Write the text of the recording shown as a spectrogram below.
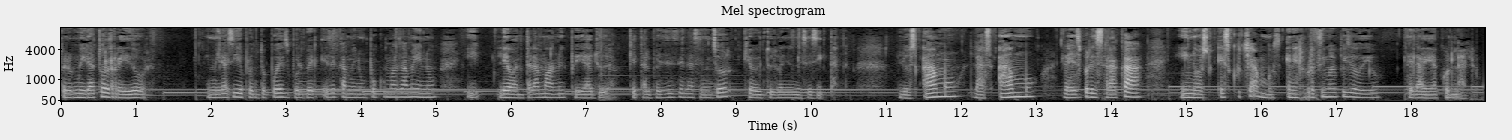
Pero mira a tu alrededor y mira si de pronto puedes volver ese camino un poco más ameno y levanta la mano y pide ayuda, que tal vez es el ascensor que hoy tus sueños necesitan. Los amo, las amo. Gracias por estar acá y nos escuchamos en el próximo episodio de La Vida con Lalo.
